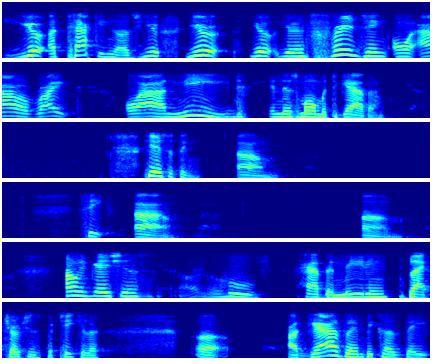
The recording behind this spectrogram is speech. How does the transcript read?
you're attacking us. You're you're you're you're infringing on our right or our need in this moment to gather. Here's the thing. Um, see, uh, um, congregations who have been meeting, black churches in particular, uh, are gathering because they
